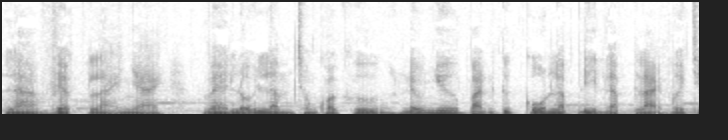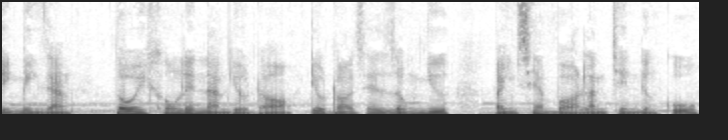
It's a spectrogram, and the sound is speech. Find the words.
là việc lải nhải về lỗi lầm trong quá khứ. Nếu như bạn cứ cố lặp đi lặp lại với chính mình rằng tôi không nên làm điều đó, điều đó sẽ giống như bánh xe bò lăn trên đường cũ.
